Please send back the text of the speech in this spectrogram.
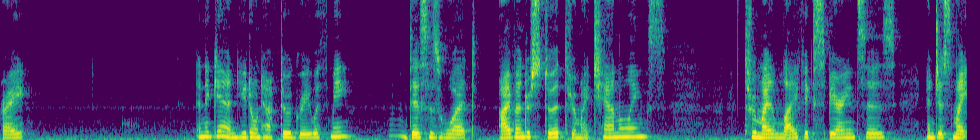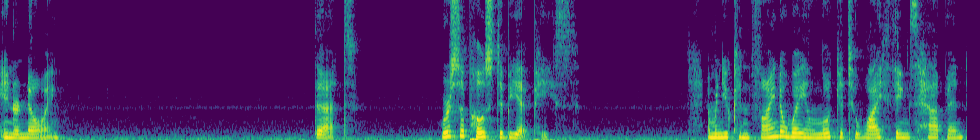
right? And again, you don't have to agree with me. This is what I've understood through my channelings, through my life experiences, and just my inner knowing that we're supposed to be at peace. And when you can find a way and look at to why things happen,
